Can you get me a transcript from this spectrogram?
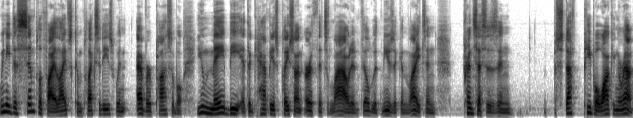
We need to simplify life's complexities whenever possible. You may be at the happiest place on earth that's loud and filled with music and lights and princesses and stuffed people walking around.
